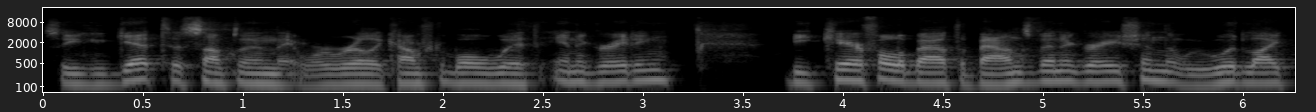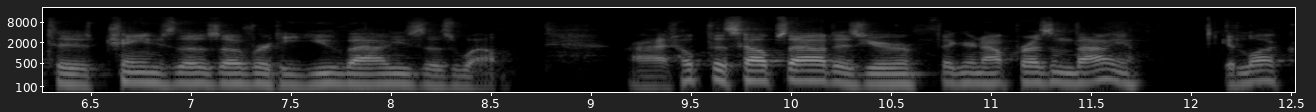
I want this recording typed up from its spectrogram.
So you can get to something that we're really comfortable with integrating. Be careful about the bounds of integration that we would like to change those over to u values as well. All right, hope this helps out as you're figuring out present value. Good luck.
